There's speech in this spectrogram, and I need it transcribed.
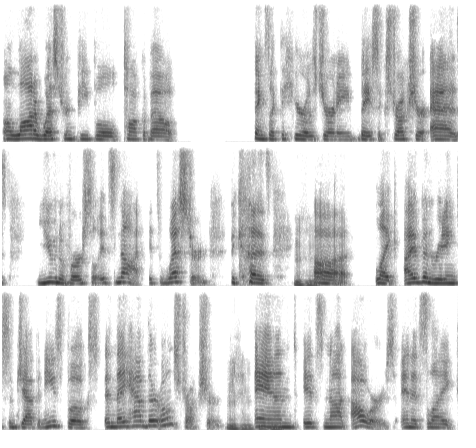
a lot of western people talk about things like the hero's journey basic structure as universal it's not it's western because mm-hmm. uh like i've been reading some japanese books and they have their own structure mm-hmm, mm-hmm. and mm-hmm. it's not ours and it's like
